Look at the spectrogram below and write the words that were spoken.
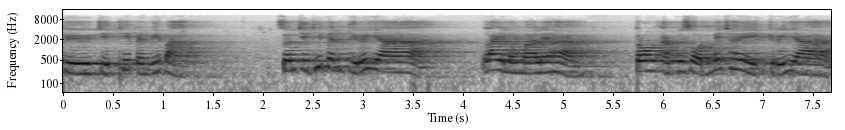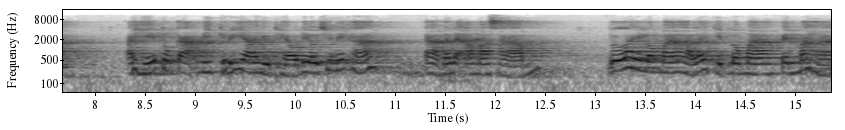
คือจิตที่เป็นวิบาก ส่วนจิตที่เป็นกิริยาไล่ลงมาเลยค่ะ ตรงอกุศลไม่ใช่กิริยาอเหตุกะมีกิริยาอยู่แถวเดียวใช่ไหมคะ อ่านั่นแหละเอามาสามไล่ลงมาหาไล่จิตลงมาเป็นมหา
